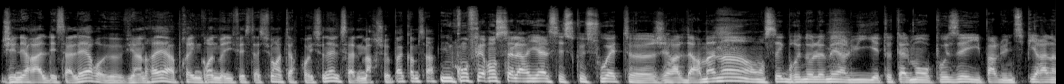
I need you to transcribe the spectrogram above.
générale des salaires euh, viendrait après une grande manifestation interprofessionnelle. Ça ne marche pas comme ça. Une conférence salariale, c'est ce que souhaite Gérald Darmanin. On sait que Bruno Le Maire, lui, est totalement opposé. Il parle d'une spirale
